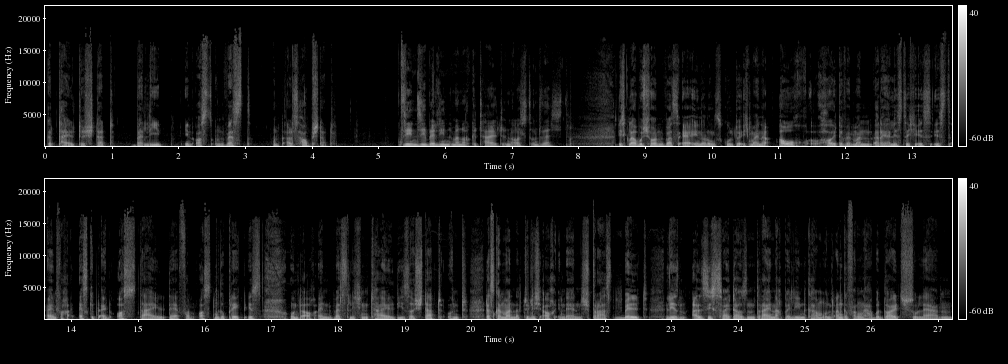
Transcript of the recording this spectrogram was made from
geteilten Stadt Berlin in Ost und West und als Hauptstadt. Sehen Sie Berlin immer noch geteilt in Ost und West? Ich glaube schon, was Erinnerungskultur, ich meine auch heute, wenn man realistisch ist, ist einfach, es gibt einen Ostteil, der von Osten geprägt ist und auch einen westlichen Teil dieser Stadt und das kann man natürlich auch in den Straßenbild lesen. Als ich 2003 nach Berlin kam und angefangen habe, Deutsch zu lernen,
